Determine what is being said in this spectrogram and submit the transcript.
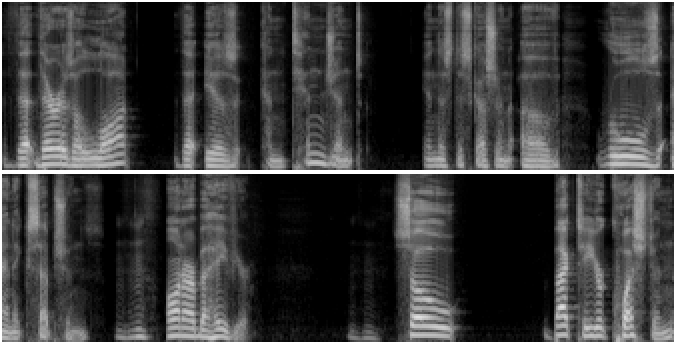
that there is a lot that is contingent in this discussion of rules and exceptions Mhm. on our behavior. Mhm. So, back to your question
